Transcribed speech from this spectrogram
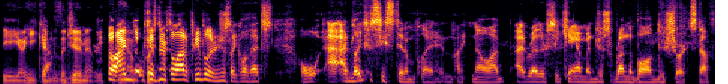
He, you know, he could legitimately. No, I know, because there's a lot of people that are just like, oh, that's oh, I'd like to see Stidham play, and like, no, I'd I'd rather see Cam and just run the ball and do short stuff.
